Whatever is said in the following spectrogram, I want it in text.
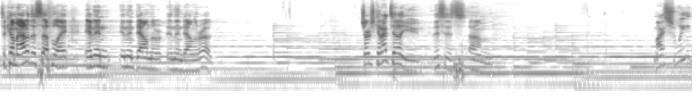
to come out of the subway and then, and then, down, the, and then down the road. Church, can I tell you, this is. Um, my sweet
